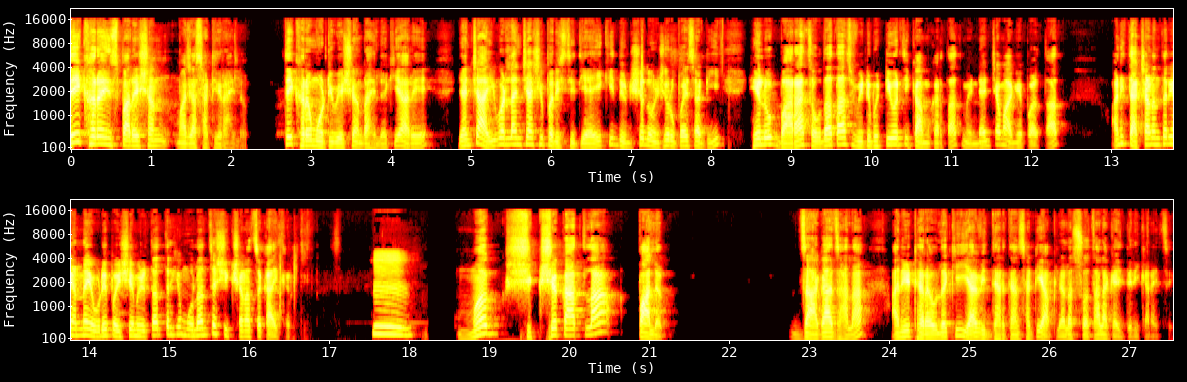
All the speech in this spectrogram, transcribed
ते खरं इन्स्पायरेशन माझ्यासाठी राहिलं. ते खरं मोटिवेशन राहिलं, की अरे, यांच्या आई-वडिलांची अशी परिस्थिती आहे, की ₹150-200 रुपयासाठी हे लोक बारा चौदा तास वीटभट्टीवरती काम करतात, मेंढ्यांच्या मागे पळतात आणि त्याच्यानंतर यांना एवढे पैसे मिळतात, तर हे मुलांचं शिक्षणाचं काय करतील? मग शिक्षकातला पालक जागा झाला आणि ठरवलं, की या विद्यार्थ्यांसाठी आपल्याला स्वतःला काहीतरी करायचंय.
